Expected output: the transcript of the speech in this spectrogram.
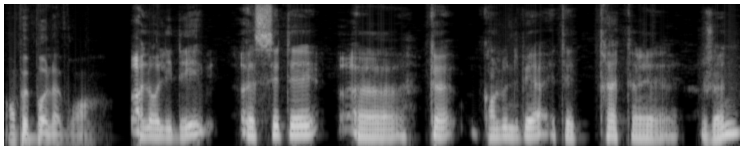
On peut pas le voir. Alors l'idée, euh, c'était euh, que quand l'univers était très très jeune,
